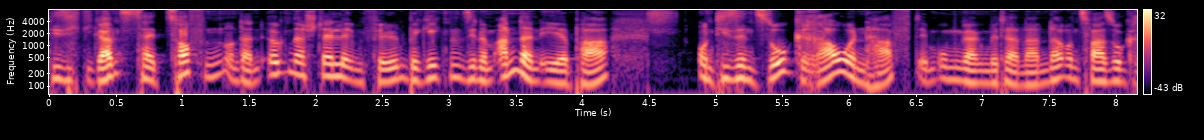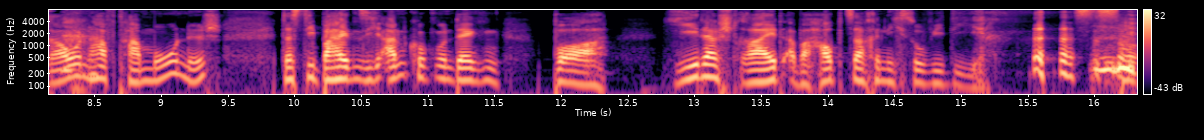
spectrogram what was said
die sich die ganze Zeit zoffen und an irgendeiner Stelle im Film begegnen sie einem anderen Ehepaar und die sind so grauenhaft im Umgang miteinander und zwar so grauenhaft harmonisch, dass die beiden sich angucken und denken, boah, jeder Streit, aber Hauptsache nicht so wie die. das ist so,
